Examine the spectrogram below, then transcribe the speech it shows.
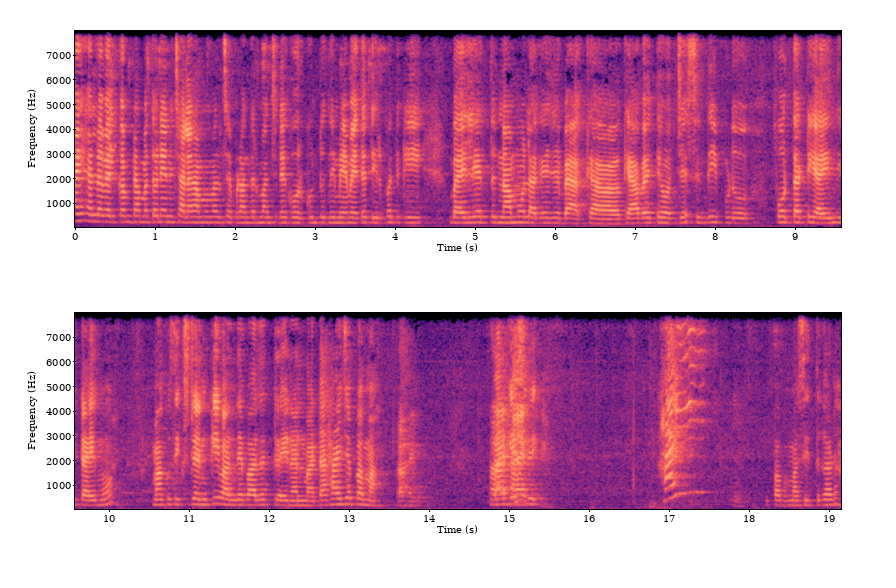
హాయ్ హలో వెల్కమ్ టు అమ్మతో నేను చాలా నమ్మమని చెప్పడం అందరు మంచిగా కోరుకుంటుంది. మేమైతే తిరుపతికి బయలుదేరుతున్నాము. లగేజ్ బ్యాగ్ క్యా- క్యాబ్ అయితే వచ్చేసింది. ఇప్పుడు ఫోర్ థర్టీ అయింది టైము మాకు సిక్స్ టెన్కి వందే భారత్ ట్రైన్ అనమాట హాయ్ చెప్పమ్మా. భాగ్యశ్రీ హాయ్ పాప మా సిద్ధుగాడు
